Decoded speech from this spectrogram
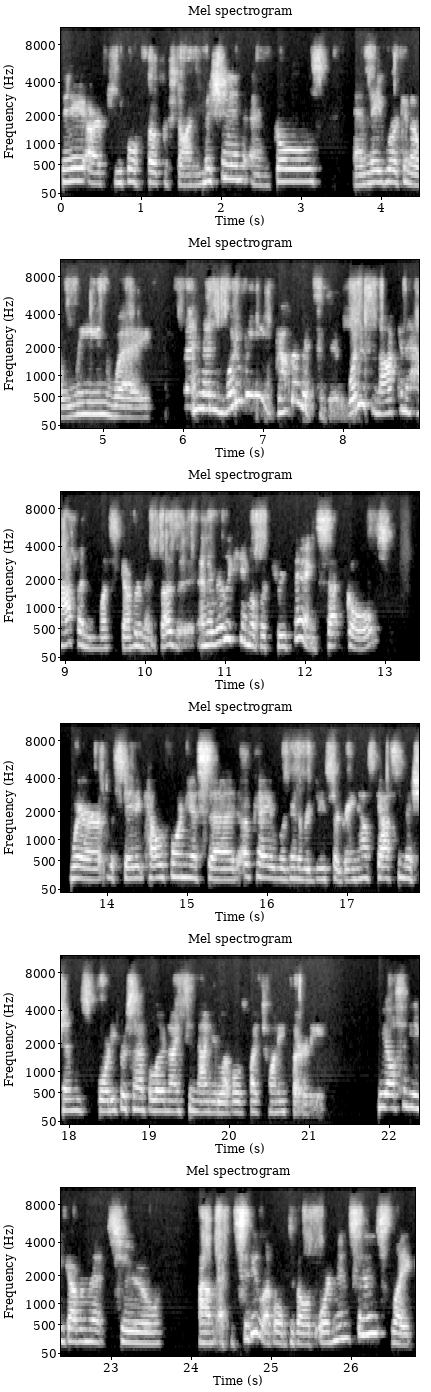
They are people focused on mission and goals, and they work in a lean way. And then what do we need government to do? What is not going to happen unless government does it? And I really came up with three things set goals where the state of California said, okay, we're going to reduce our greenhouse gas emissions 40% below 1990 levels by 2030. We also need government to, um, at the city level, develop ordinances. Like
